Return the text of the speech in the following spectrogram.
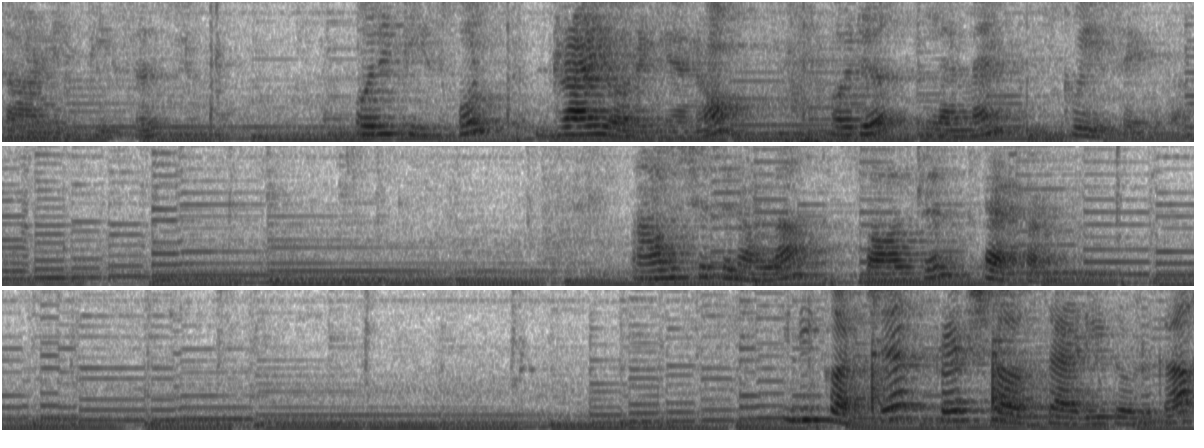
ഗാർലിക് പീസസ് ഒരു ടീസ്പൂൺ ഡ്രൈ ഒറിഗാനോ ഒരു ലെമൺ സ്ക്വീസ് ചെയ്തത് ആവശ്യത്തിനുള്ള സോൾട്ട് ആൻഡ് പെപ്പർ ഇനി കുറച്ച് ഫ്രഷ് ഹെർബ്സ് ആഡ് ചെയ്ത് കൊടുക്കുക.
